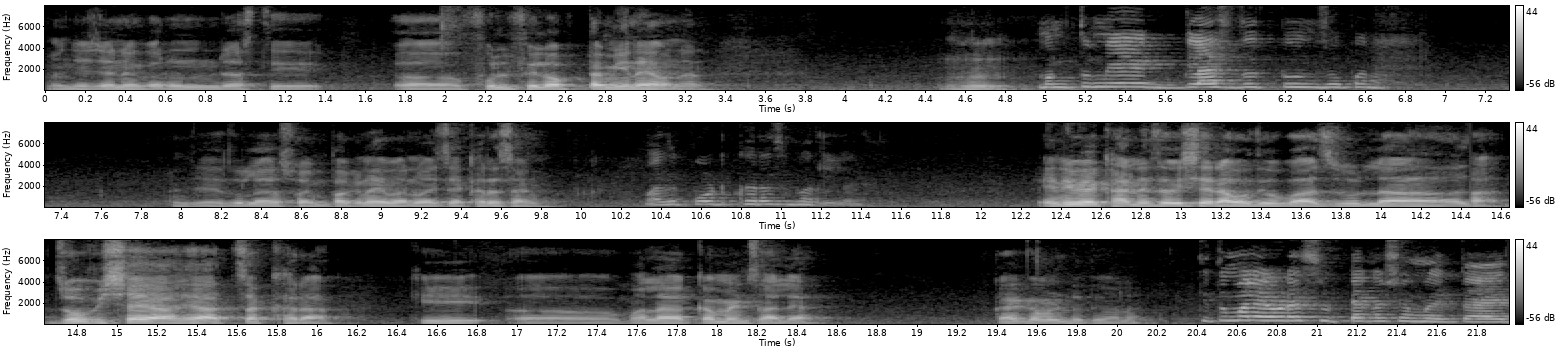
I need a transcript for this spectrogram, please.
म्हणजे जेणेकरून जास्ती फुलफिल ऑफ टमी नाही होणार. हम्म. मग तुम्ही एक ग्लास दूध पिऊन झोपा ना. म्हणजे तुला स्वयंपाक नाही बनवायचा खरं सांग. माझं पोट खरंच भरलंय. एनिवे खाण्याचा विषय राहू देऊ बाजूला. जो विषय आहे आजचा खरा की अं, मला कमेंट्स आल्या. काय कमेंट होती मला? की तुम्हाला एवढ्या सुट्ट्या कशा मिळत आहेत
